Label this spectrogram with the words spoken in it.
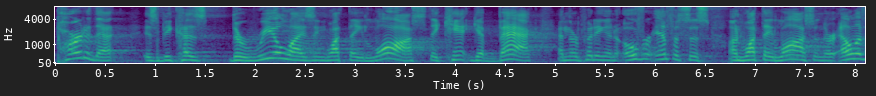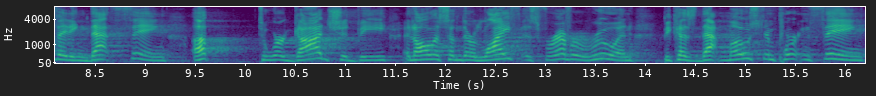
part of that is because they're realizing what they lost, they can't get back, and they're putting an overemphasis on what they lost, and they're elevating that thing up to where God should be, and all of a sudden their life is forever ruined because that most important thing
